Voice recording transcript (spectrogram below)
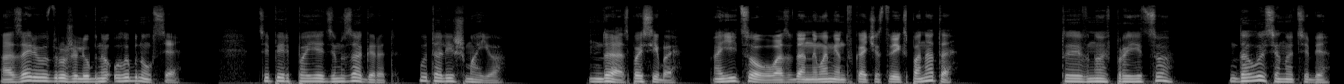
Азариус дружелюбно улыбнулся. Теперь поедем за город, утолишь мое. Да, спасибо. А яйцо у вас в данный момент в качестве экспоната? Ты вновь про яйцо? Далось оно тебе?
